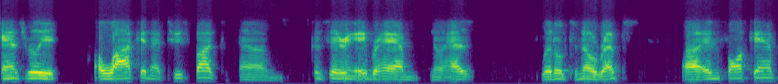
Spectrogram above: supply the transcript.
Chance really a lock in that two spot? Um, considering Abraham, you know, has little to no reps uh, in fall camp,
